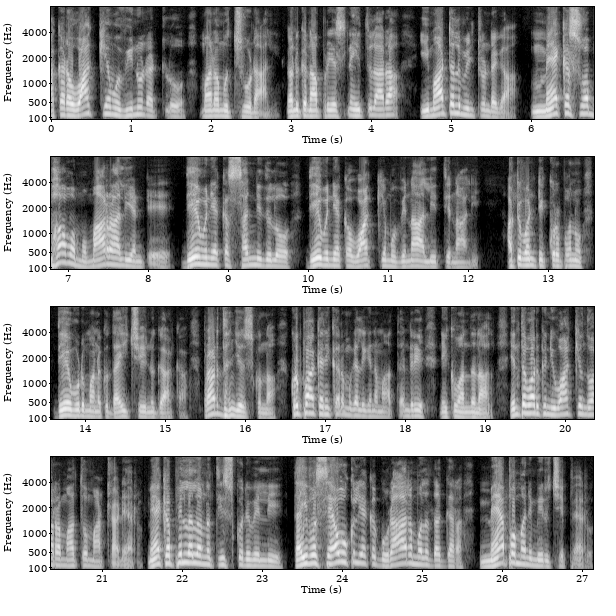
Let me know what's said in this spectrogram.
అక్కడ వాక్యము వినునట్లు మనము చూడాలి. కనుక నా ప్రియ స్నేహితులారా ఈ మాటలు వింటుండగా మేక స్వభావము మారాలి అంటే దేవుని యొక్క సన్నిధిలో దేవుని యొక్క వాక్యము వినాలి తినాలి. అటువంటి కృపను దేవుడు మనకు దయచేయునుగాక. ప్రార్థన చేసుకుందాం. కృపా కనికరం కలిగిన మా తండ్రి నీకు వందనాలు. ఇంతవరకు నీ వాక్యం ద్వారా మాతో మాట్లాడారు. మేక పిల్లలను తీసుకుని వెళ్ళి దైవ సేవకుల యొక్క గుడారముల దగ్గర మేపమని మీరు చెప్పారు.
